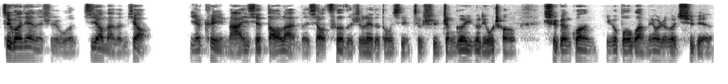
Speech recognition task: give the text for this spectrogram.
最关键的是，我既要买门票，也可以拿一些导览的小册子之类的东西，就是整个一个流程是跟逛一个博物馆没有任何区别的，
